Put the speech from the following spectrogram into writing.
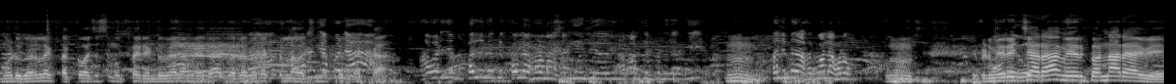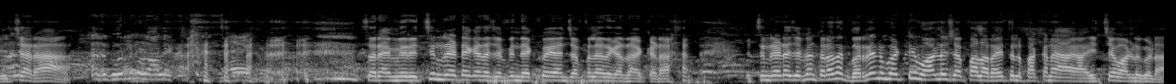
మూడు గొర్రెలకు తక్కువ వచ్చేసి ముప్పై రెండు వేల మీద గొర్రె గొర్రె పిల్ల వచ్చినప్పుడు లెక్క. ఇప్పుడు మీరు ఇచ్చారా? మీరు కొన్నారా అవి? ఇచ్చారా? సరే మీరు ఇచ్చిన రేటే కదా చెప్పింది ఎక్కువ అని చెప్పలేదు కదా అక్కడ. ఇచ్చిన రేటే చెప్పిన తర్వాత గొర్రెను కొట్టి వాళ్ళు చెప్పాలా రైతులు పక్కన ఇచ్చేవాళ్ళు కూడా?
